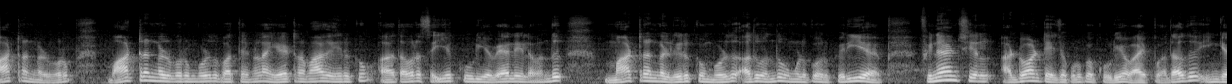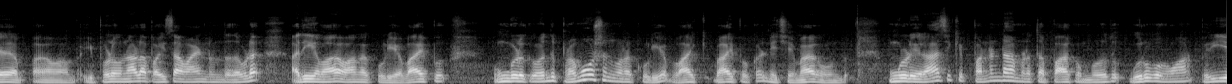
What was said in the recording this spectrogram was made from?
மாற்றங்கள் வரும். மாற்றங்கள் வரும்பொழுது பார்த்தீங்கன்னா ஏற்றமாக இருக்கும். அதை தவிர செய்யக்கூடிய வேலையில் வந்து மாற்றங்கள் இருக்கும். பொழுது அது வந்து உங்களுக்கு ஒரு பெரிய ஃபினான்ஷியல் அட்வான்டேஜை கொடுக்கக்கூடிய வாய்ப்பு. அதாவது இங்கே இவ்வளவு நாளாக பைசா வாங்கிட்டு இருந்ததை விட அதிகமாக வாங்கக்கூடிய வாய்ப்பு. உங்களுக்கு வந்து ப்ரமோஷன் வரக்கூடிய வாய் வாய்ப்புகள் நிச்சயமாக உண்டு. உங்களுடைய ராசிக்கு பன்னெண்டாம் இடத்தை பார்க்கும்பொழுது குரு பகவான் பெரிய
